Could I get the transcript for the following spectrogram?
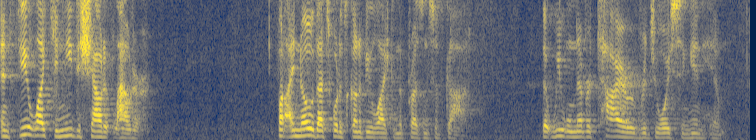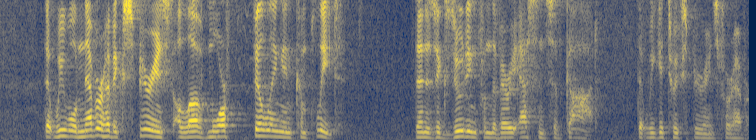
and feel like you need to shout it louder. But I know that's what it's going to be like in the presence of God. That we will never tire of rejoicing in Him. That we will never have experienced a love more filling and complete than is exuding from the very essence of God that we get to experience forever.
